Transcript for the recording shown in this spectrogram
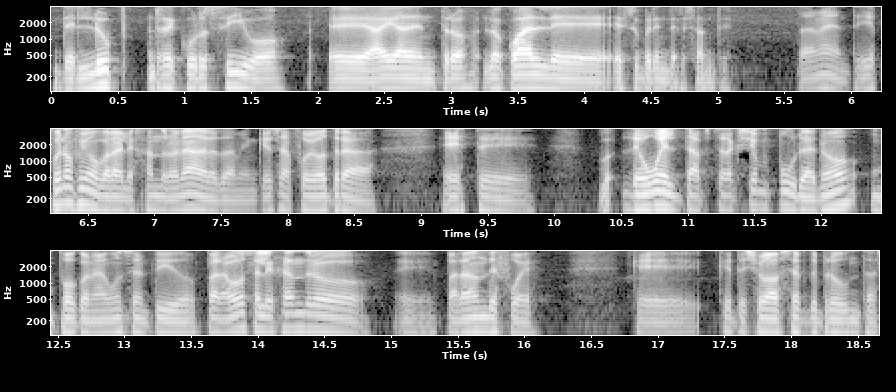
de loop recursivo eh, ahí adentro, lo cual eh, es súper interesante. Totalmente. Y después nos fuimos para Alejandro Nadra también, que esa fue otra, este, de vuelta, abstracción pura, ¿no? Un poco en algún sentido. Para vos, Alejandro, eh, ¿para dónde fue? que te llevó a hacerte preguntas?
